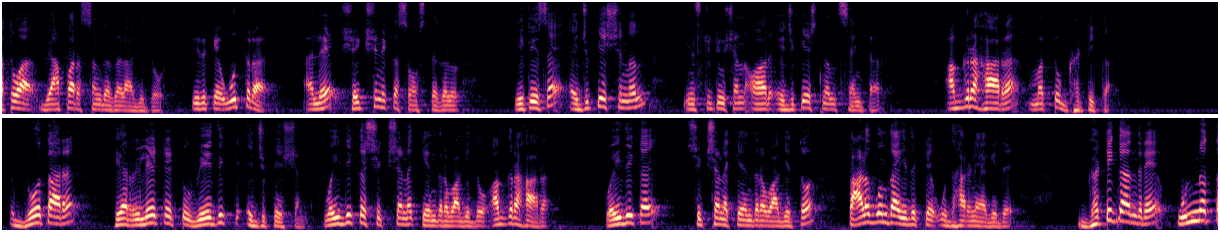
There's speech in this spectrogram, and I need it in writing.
ಅಥವಾ ವ್ಯಾಪಾರ ಸಂಘಗಳಾಗಿದ್ದವು ಇದಕ್ಕೆ ಉತ್ತರ ಅಲ್ಲೇ ಶೈಕ್ಷಣಿಕ ಸಂಸ್ಥೆಗಳು. It is a educational institution or educational centre agrahara ಮತ್ತು ಘಟಿಕ. Both are related to vedic education ವೈದಿಕ ಶಿಕ್ಷಣ ಕೇಂದ್ರವಾಗಿದ್ದು ಅಗ್ರಹಾರ. ವೈದಿಕ ಶಿಕ್ಷಣ ಕೇಂದ್ರವಾಗಿತ್ತು. ತಾಳಗುಂದ ಇದಕ್ಕೆ ಉದಾಹರಣೆಯಾಗಿದೆ. ಘಟಿಕ ಅಂದರೆ ಉನ್ನತ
